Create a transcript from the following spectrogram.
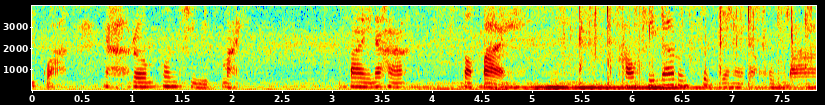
ดีกว่านะคะเริ่มต้นชีวิตใหม่ ไปนะคะ ต่อไป เขาคิดและรู้สึกยังไงกับคุณบ้าง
